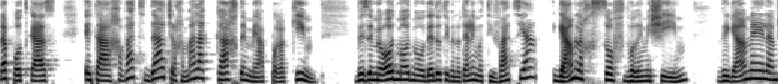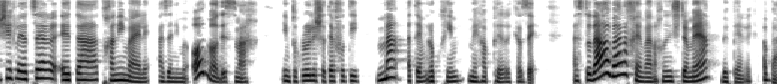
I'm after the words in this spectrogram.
לפודקאסט, את החוות דעת שלכם, מה לקחתם מהפרקים. וזה מאוד מאוד מעודד אותי ונותן לי מוטיבציה גם לחשוף דברים אישיים, וגם uh, להמשיך לייצר את התכנים האלה. אז אני מאוד מאוד אשמח אם תוכלו לשתף אותי מה אתם לוקחים מהפרק הזה. אז תודה רבה לכם, ואנחנו נשתמע בפרק הבא.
